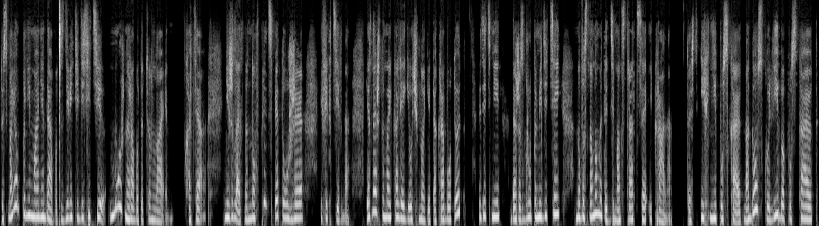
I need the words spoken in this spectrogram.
То есть в моем понимании, да, вот с 9-10 можно работать онлайн, хотя нежелательно, но в принципе это уже эффективно. Я знаю, что мои коллеги, очень многие так работают с детьми, даже с группами детей, но в основном это демонстрация экрана. То есть их не пускают на доску, либо пускают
